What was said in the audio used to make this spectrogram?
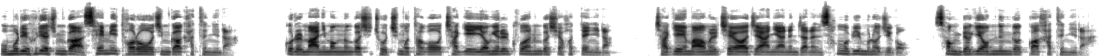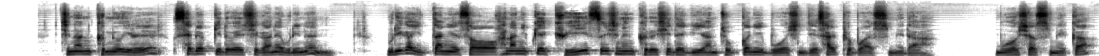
우물이 흐려짐과 샘이 더러워짐과 같으니라. 꿀을 많이 먹는 것이 좋지 못하고 자기의 영예를 구하는 것이 헛되니라. 자기의 마음을 제어하지 아니하는 자는 성읍이 무너지고 성벽이 없는 것과 같으니라. 지난 금요일 새벽 기도회 시간에 우리는 우리가 이 땅에서 하나님께 귀히 쓰시는 그릇이 되기 위한 조건이 무엇인지 살펴보았습니다. 무엇이었습니까?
